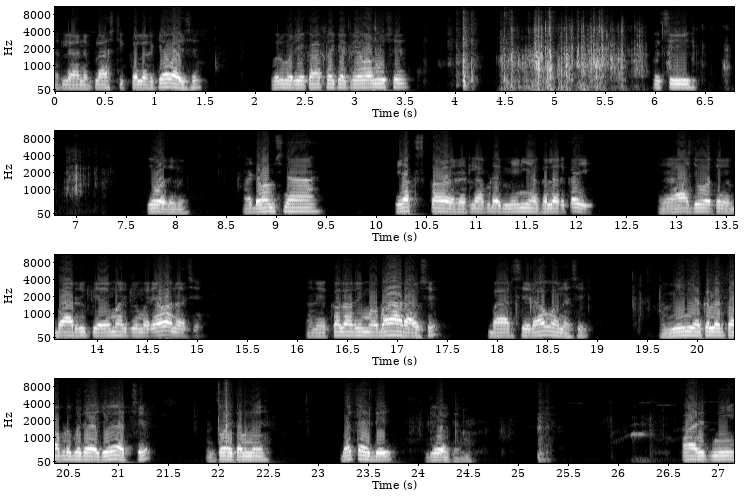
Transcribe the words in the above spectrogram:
એટલે આને પ્લાસ્ટિક કલર કહેવાય છે. બરોબર, એક આ પેકેટ રહેવાનું છે. પછી જુઓ તમે આ ડોમ્સના વેક્સ કલર એટલે આપણે મીણિયા કલર અને આ જુઓ તમે, બાર રૂપિયા એમઆરપીમાં રહેવાના છે. અને કલર એમાં બાર આવશે. બાર શેડ આવવાના છે. મીણિયા કલર તો આપણે બધા જોયા જ છે. તોય તમને બતાવી દઈ. જુઓ તમે. આ રીતની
